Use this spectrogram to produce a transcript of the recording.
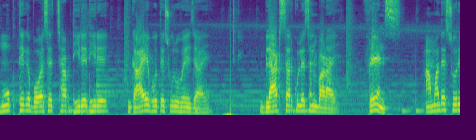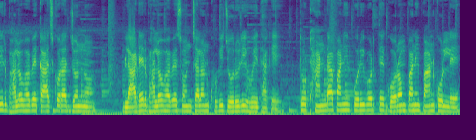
মুখ থেকে বয়সের ছাপ ধীরে ধীরে গায়েব হতে শুরু হয়ে যায়। ব্লাড সার্কুলেশন বাড়ায়। ফ্রেন্ডস, আমাদের শরীর ভালোভাবে কাজ করার জন্য ব্লাডের ভালোভাবে সঞ্চালন খুবই জরুরি হয়ে থাকে। তো ঠান্ডা পানির পরিবর্তে গরম পানি পান করলে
